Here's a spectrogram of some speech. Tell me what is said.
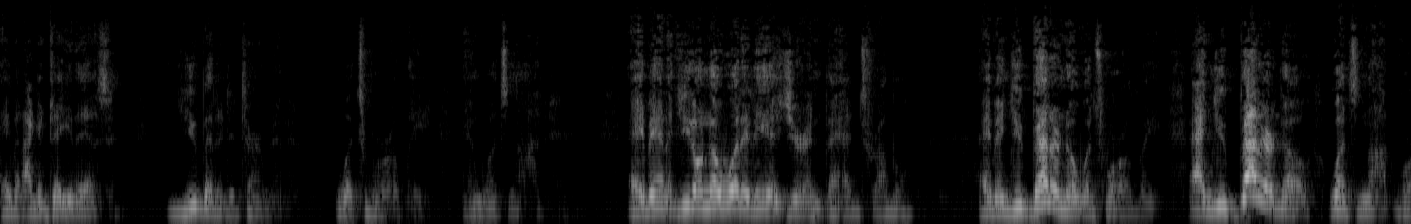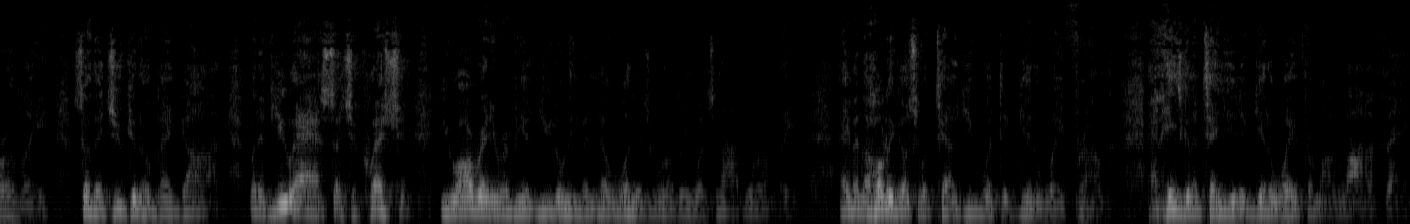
Amen. I can tell you this. You better determine what's worldly and what's not. Amen. If you don't know what it is, you're in bad trouble. Amen. You better know what's worldly and you better know what's not worldly so that you can obey God. But if you ask such a question, you already revealed you don't even know what is worldly and what's not worldly. Amen. The Holy Ghost will tell you what to get away from. And He's going to tell you to get away from a lot of things.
